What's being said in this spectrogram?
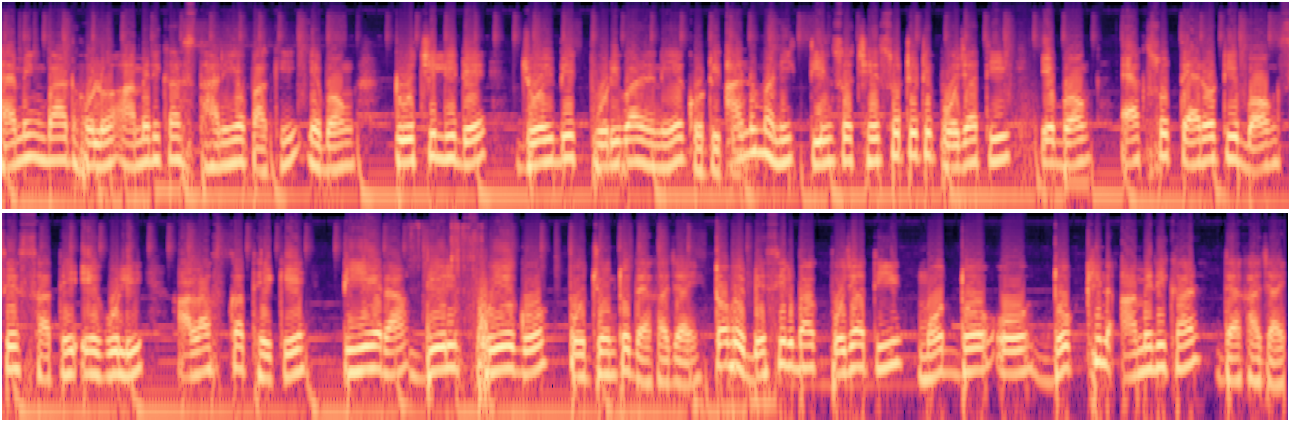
হ্যামিংবার্ড হলো আমেরিকার স্থানীয় পাখি এবং টোচিলিডে জৈবিক পরিবার নিয়ে গঠিত। আনুমানিক তিনশো ছেষট্টিটি প্রজাতি এবং একশো তেরোটি বংশের সাথে এগুলি আলাস্কা থেকে টিয়েরা দেল ফুয়েগো পর্যন্ত দেখা যায়। তবে বেশিরভাগ প্রজাতি মধ্য ও দক্ষিণ আমেরিকার দেখা যায়।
